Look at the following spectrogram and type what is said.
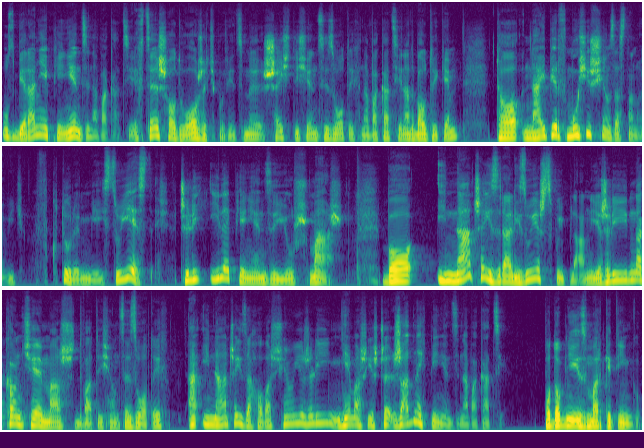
uzbieranie pieniędzy na wakacje, chcesz odłożyć powiedzmy 6 tysięcy złotych na wakacje nad Bałtykiem, to najpierw musisz się zastanowić, w którym miejscu jesteś, czyli ile pieniędzy już masz. Bo inaczej zrealizujesz swój plan, jeżeli na koncie masz 2000 złotych, a inaczej zachowasz się, jeżeli nie masz jeszcze żadnych pieniędzy na wakacje. Podobnie jest w marketingu.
